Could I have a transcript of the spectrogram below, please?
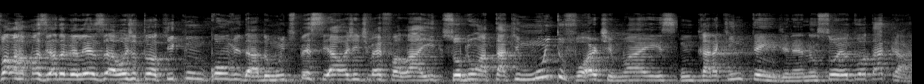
Fala rapaziada, beleza? Hoje eu tô aqui com um convidado muito especial. A gente vai falar aí sobre um ataque muito forte, mas um cara que entende, né? Não sou eu que vou atacar.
